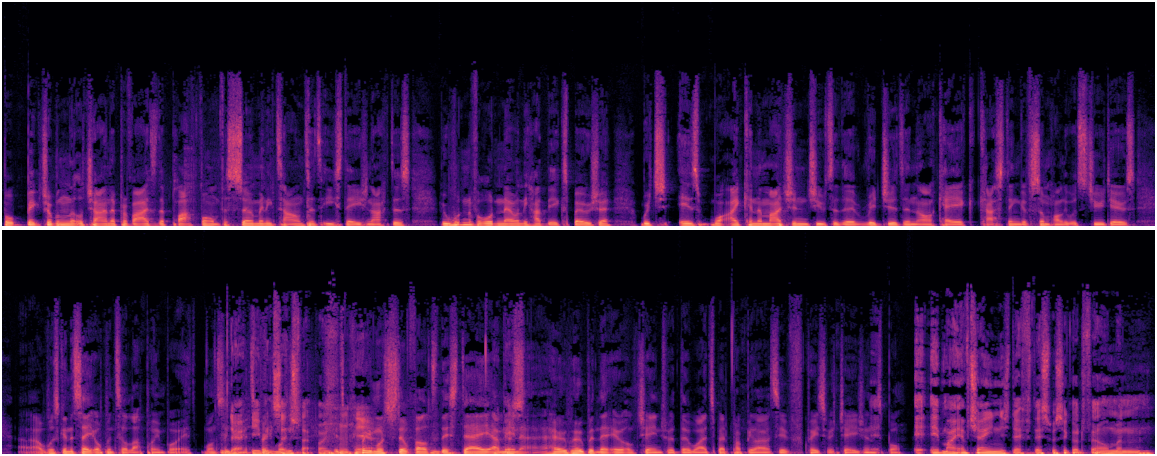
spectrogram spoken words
but Big Trouble in Little China provides the platform for so many talented East Asian actors who wouldn't have ordinarily had the exposure, which is what I can imagine due to the rigid and archaic casting of some Hollywood studios. I was going to say up until that point, but it, once again, Yeah, it's pretty much that point. it's pretty much still felt to this day. I mean, I'm hoping that it will change with the widespread popularity of Crazy Rich Asians, but It, it might have changed if this was a good film and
